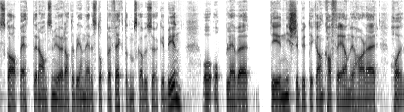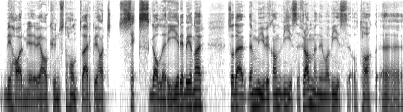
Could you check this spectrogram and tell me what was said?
skape et eller annet som gjør at det blir en mer stoppeffekt, at de skal besøke byen og oppleve de nisjebutikkene, kafeene vi har der. Vi har, mye, vi har kunst og håndverk. Vi har seks gallerier i byen her. Så det er, det er, mye vi kan vise fram, men vi må vise og ta, eh,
